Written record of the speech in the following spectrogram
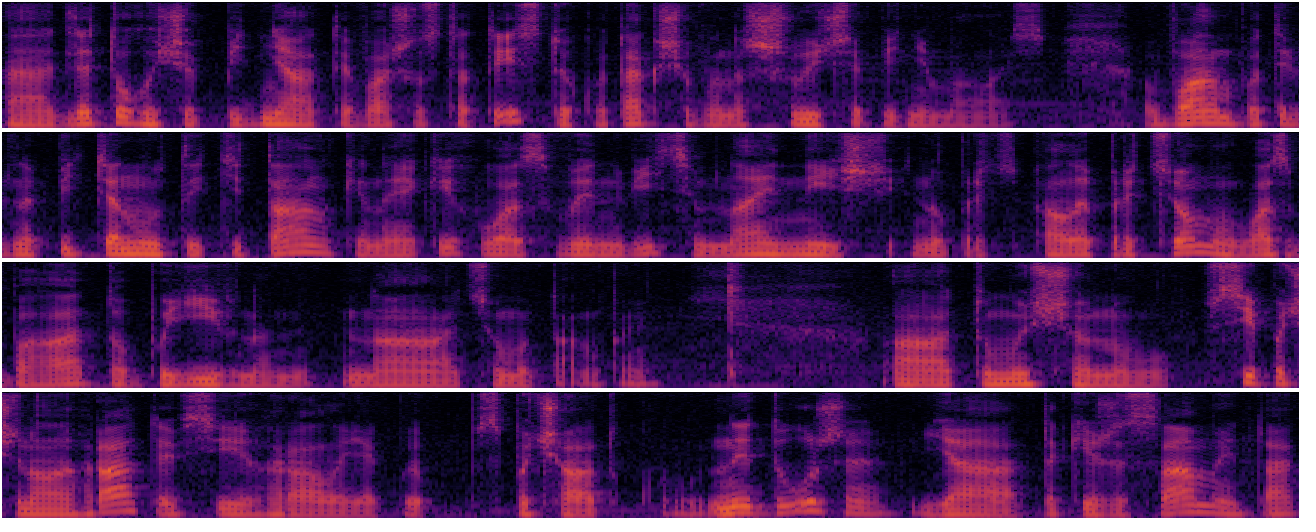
Для того, щоб підняти вашу статистику, так, щоб вона швидше піднімалась, вам потрібно підтягнути ті танки, на яких у вас VN8 найнижчий. Ну, але при цьому у вас багато боїв на, на цьому танкові. А, тому що ну, всі починали грати, всі грали якби спочатку не дуже. Я такий же самий, так.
